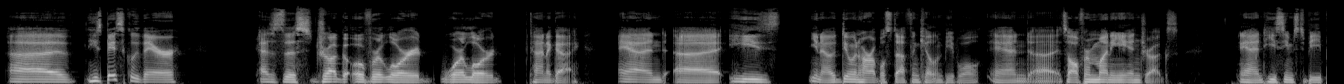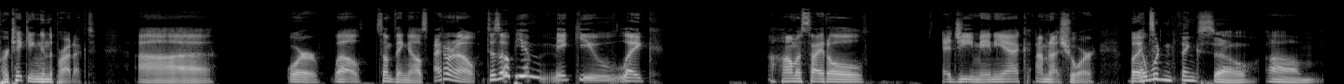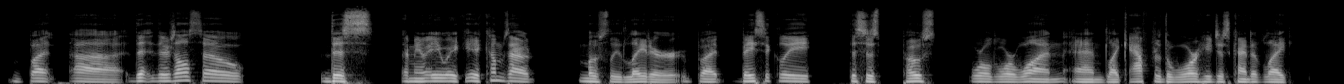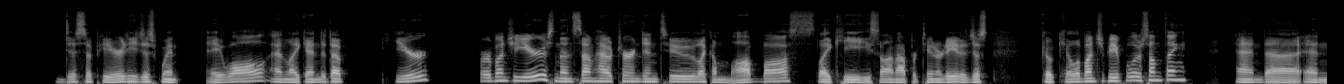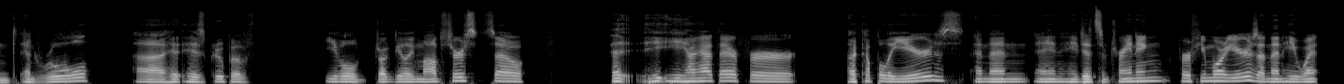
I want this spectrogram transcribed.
uh, he's basically there as this drug overlord, warlord kind of guy, and uh, he's you know doing horrible stuff and killing people, and uh, it's all for money and drugs, and he seems to be partaking in the product, uh, or well, something else. I don't know. Does opium make you like a homicidal, edgy maniac? I'm not sure. But I wouldn't think so. Um, but uh, th- there's also this. I mean, it, it comes out mostly later, but basically, this is post World War One, and like after the war, he just kind of like disappeared. He just went AWOL and like ended up here for a bunch of years, and then somehow turned into like a mob boss. Like he he saw an opportunity to just go kill a bunch of people or something, and uh, and and rule uh, his group of evil drug dealing mobsters. So uh, he he hung out there for a couple of years, and then and he did some training for a few more years, and then he went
